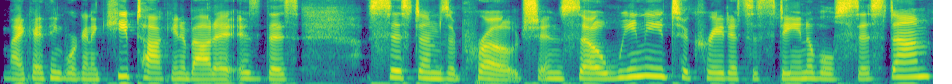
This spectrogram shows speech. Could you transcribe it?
Mike, I think we're going to keep talking about it, is this systems approach. And so we need to create a sustainable system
